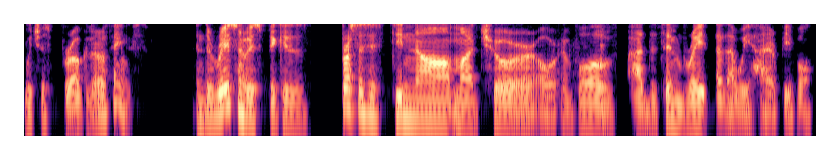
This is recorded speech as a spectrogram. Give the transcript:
we just broke a lot of things. And the reason was because processes did not mature or evolve at the same rate that, that we hire people.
